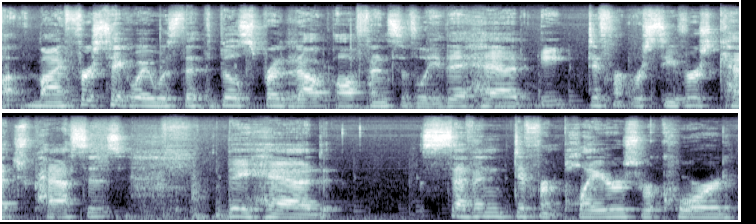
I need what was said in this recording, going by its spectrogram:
uh, my first takeaway was that the Bills spread it out offensively. They had eight different receivers catch passes. They had seven different players record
